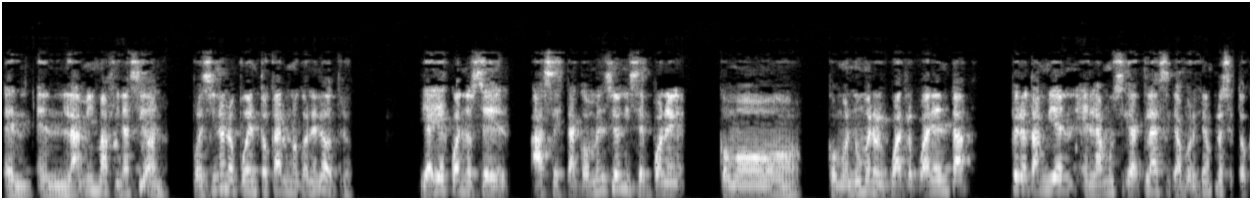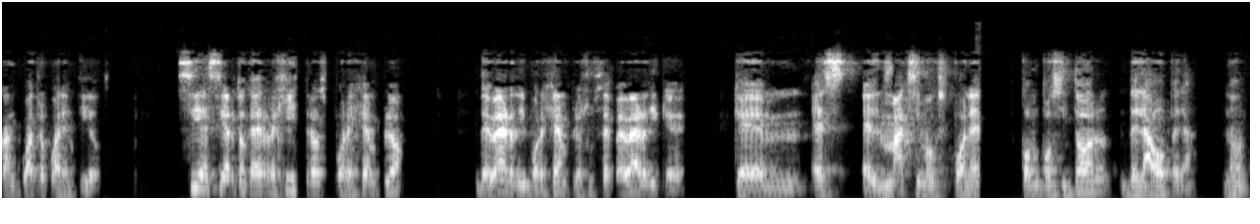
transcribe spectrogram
en, en la misma afinación, pues si no, no pueden tocar uno con el otro. Y ahí es cuando se hace esta convención y se pone como, como número el 440, pero también en la música clásica, por ejemplo, se tocan 4.42. Sí es cierto que hay registros, por ejemplo, de Verdi, por ejemplo, Giuseppe Verdi, que, que mm, es el máximo exponente compositor de la ópera, ¿no? O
